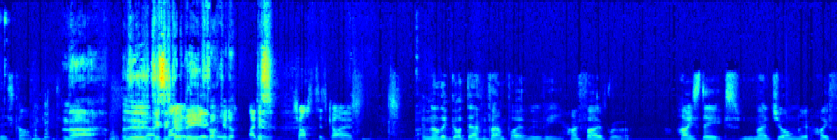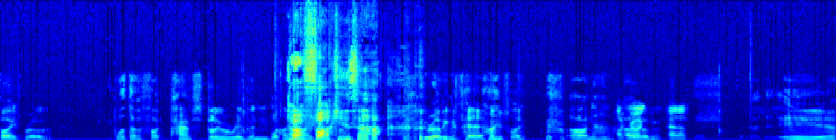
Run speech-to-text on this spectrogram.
this can't be good. Nah, this, Uh, this is gonna be Google. fucking up. I This, don't trust his card. Another goddamn vampire movie. High five, bro. High stakes, mahjong. High five, bro. What the fuck? Pabst Blue Ribbon. what high the five, fuck is that? growing a pair? High five. Oh no. I'm Um, yeah, yeah,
